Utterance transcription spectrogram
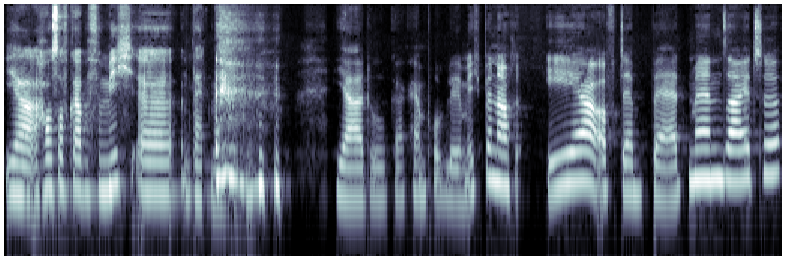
ja, Hausaufgabe für mich, äh, Batman. Ja, du, gar kein Problem. Ich bin auch eher auf der Batman-Seite,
